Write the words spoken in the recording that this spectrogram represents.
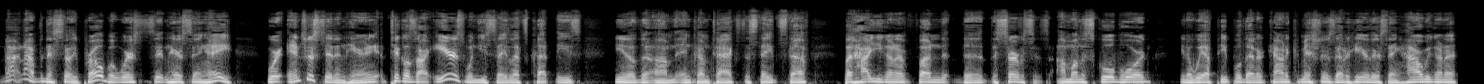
not not necessarily pro, but we're sitting here saying, hey, we're interested in hearing. It tickles our ears when you say, let's cut these, you know, the um the income tax, the state stuff. But how are you going to fund the the services? I'm on the school board. You know, we have people that are county commissioners that are here. They're saying, how are we going to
